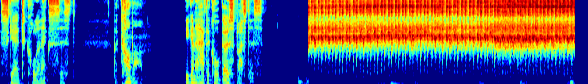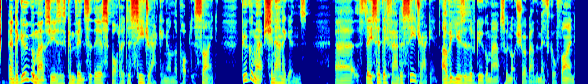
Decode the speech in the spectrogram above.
scared to call an exorcist. But come on, you're going to have to call Ghostbusters. And a Google Maps user is convinced that they have spotted a sea dragon on the Poptus site. Google Maps shenanigans. Uh, they said they found a sea dragon. Other users of Google Maps were not sure about the mythical find.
